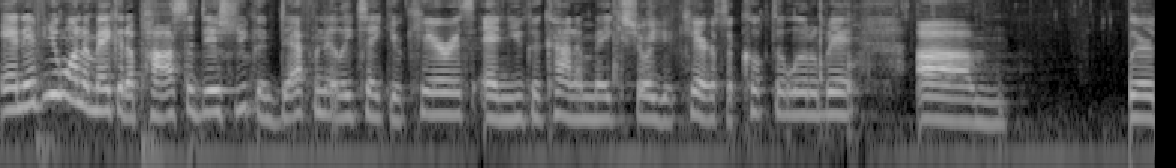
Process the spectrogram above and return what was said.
And if you want to make it a pasta dish, you can definitely take your carrots and you can kind of make sure your carrots are cooked a little bit. Um, where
